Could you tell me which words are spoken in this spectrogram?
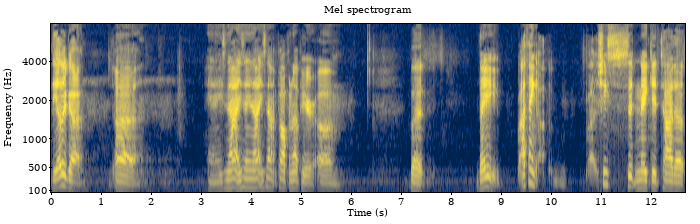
the other guy uh, and he's not he's not he's not popping up here. Um, but they, I think uh, she's sitting naked, tied up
